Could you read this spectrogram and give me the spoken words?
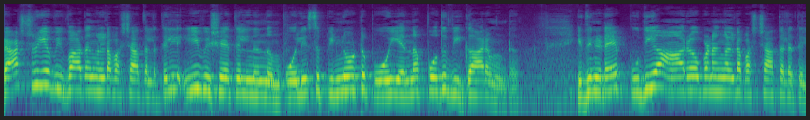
രാഷ്ട്രീയ വിവാദങ്ങളുടെ പശ്ചാത്തലത്തിൽ ഈ വിഷയത്തിൽ നിന്നും പോലീസ് പിന്നോട്ട് പോയി എന്ന പൊതുവികാരമുണ്ട്. ഇതിനിടെ പുതിയ ആരോപണങ്ങളുടെ പശ്ചാത്തലത്തിൽ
